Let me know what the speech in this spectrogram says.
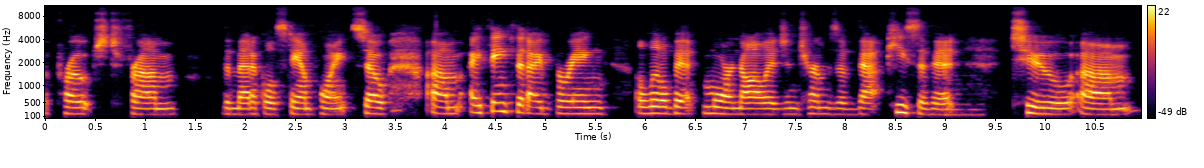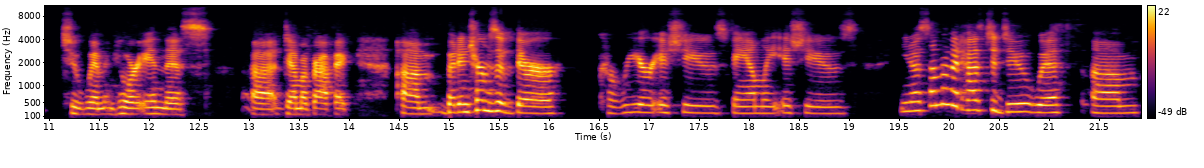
approached from the medical standpoint. So um, I think that I bring a little bit more knowledge in terms of that piece of it. Mm-hmm to um, to women who are in this uh, demographic. Um, but in terms of their career issues, family issues, you know, some of it has to do with um,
